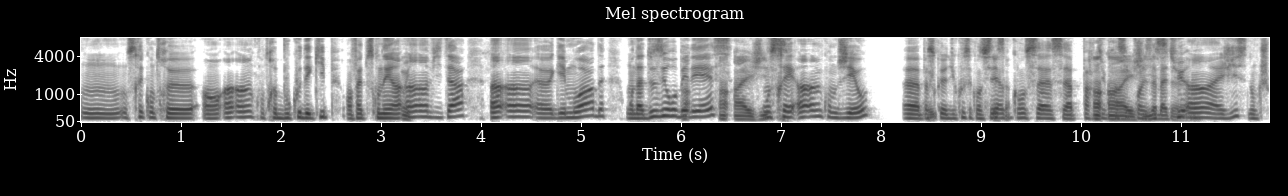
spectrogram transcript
on, on serait contre, en 1-1 contre beaucoup d'équipes en fait, parce qu'on est un Oui. 1-1 Vita, 1-1 euh, Gameward, on a 2-0 BDS, Un, un Aegis. on serait 1-1 contre Geo. euh, parce Oui. que du coup, ça considère qu'on ça, ça part du 1-1 principe qu'on les a battus, euh, 1 à Aegis, donc je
